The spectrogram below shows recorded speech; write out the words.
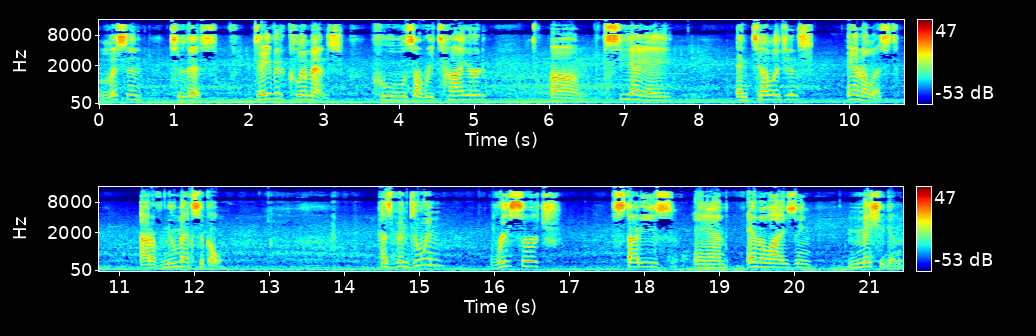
listen to this. David Clements, who's a retired um, CIA intelligence analyst out of New Mexico, has been doing research, studies, and analyzing Michigan.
